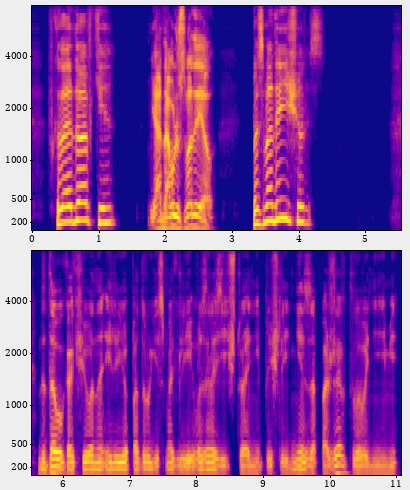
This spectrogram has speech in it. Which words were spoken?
— В кладовке! — Я там уже смотрел. — Посмотри еще раз. До того, как Фиона или ее подруги смогли возразить, что они пришли не за пожертвованиями,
